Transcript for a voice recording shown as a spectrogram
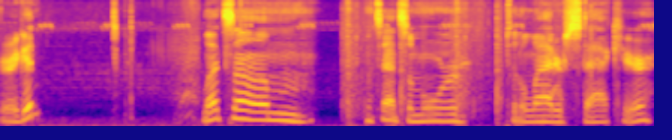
Very good. Let's um let's add some more to the ladder stack here.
